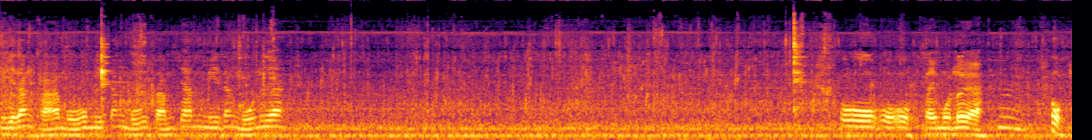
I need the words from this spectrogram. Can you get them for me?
มีทั้งขาหมู มีทั้งหมูสามชั้น มีทั้งหมูเนื้อ โอ้โอ้โอ้ใส่หมดเลยอะอืมโอ้โห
